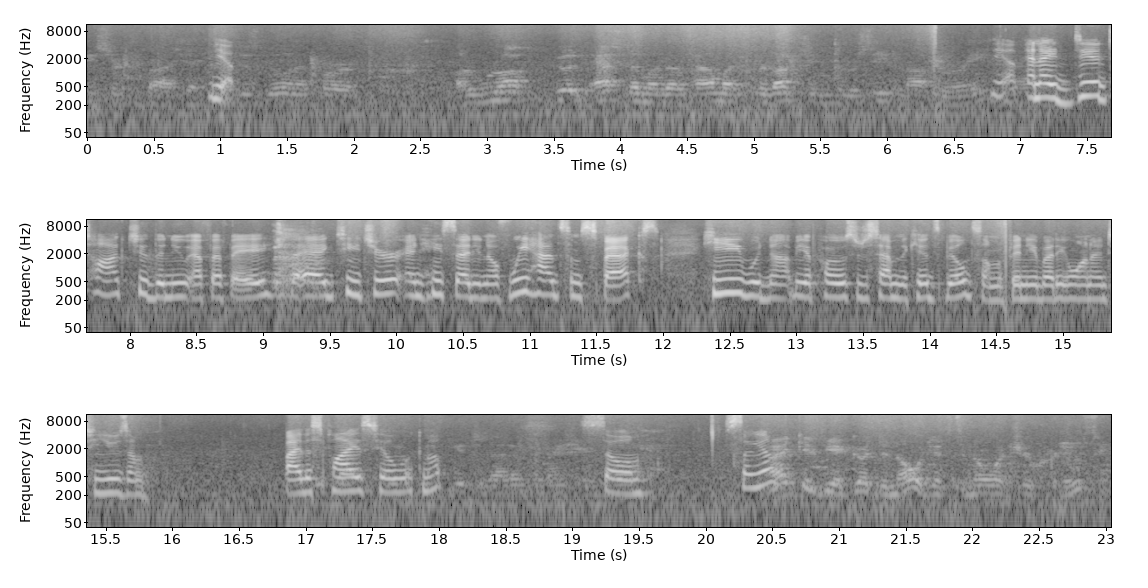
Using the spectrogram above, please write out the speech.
research project. Yep. We're just doing it for a rough, good estimate of how much production you're receiving off the range. yeah. And I did talk to the new FFA, the ag teacher, and he said, you know, if we had some specs, he would not be opposed to just having the kids build some if anybody wanted to use them. Buy the supplies, he'll look them up. Get you that information. So, so I yeah, think it'd be a good to know, just to know what you're producing.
